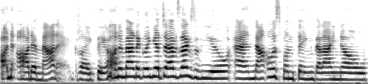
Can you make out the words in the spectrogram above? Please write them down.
an automatic. Like they automatically get to have sex with you. And that was one thing that I know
